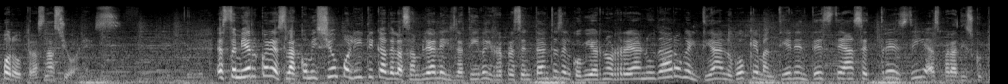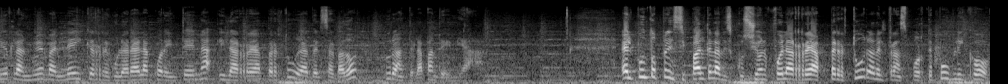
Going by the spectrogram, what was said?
por otras naciones. Este miércoles, la Comisión Política de la Asamblea Legislativa y representantes del gobierno reanudaron el diálogo que mantienen desde hace tres días para discutir la nueva ley que regulará la cuarentena y la reapertura del Salvador durante la pandemia. El punto principal de la discusión fue la reapertura del transporte público.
